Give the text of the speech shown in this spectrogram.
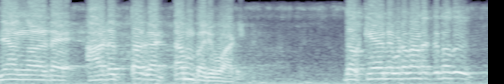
ഞങ്ങളുടെ അടുത്ത ഘട്ടം പരിപാടി. ഇതൊക്കെയാണ് ഇവിടെ നടക്കുന്നത്.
